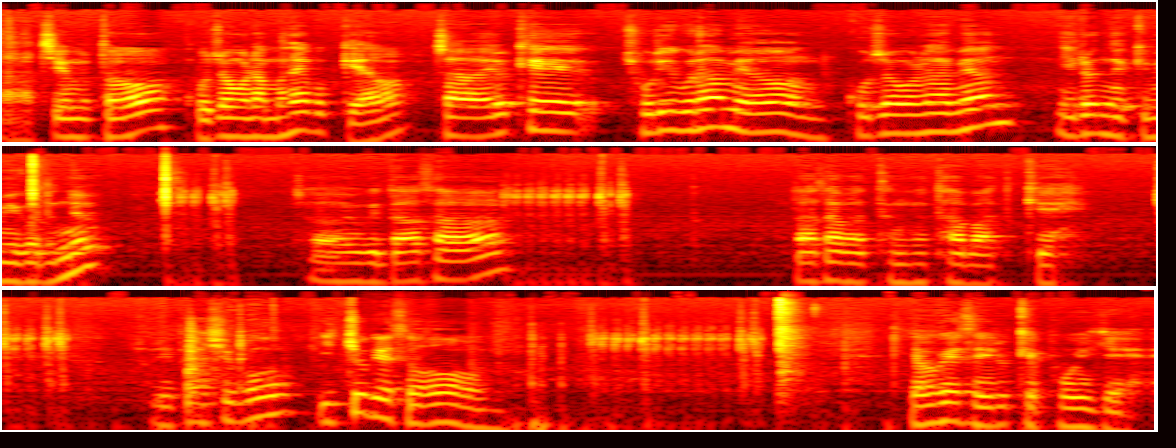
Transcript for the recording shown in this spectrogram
자, 지금부터 고정을 한번 해 볼게요. 자, 이렇게 조립을 하면 고정을 하면 이런 느낌이거든요. 자, 여기 나사 나사 같은 거 다 맞게 조립하시고 이쪽에서 여기에서 이렇게 보이게.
